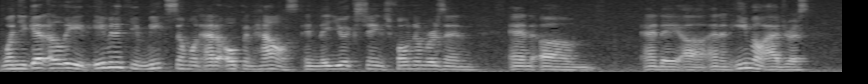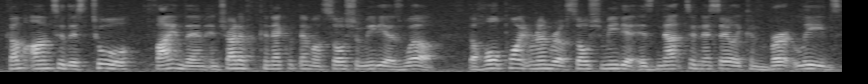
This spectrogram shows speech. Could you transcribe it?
when you get a lead, even if you meet someone at an open house and they, you exchange phone numbers and and um, and a uh, and an email address, come onto this tool, find them, and try to connect with them on social media as well. The whole point, remember, of social media is not to necessarily convert leads,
